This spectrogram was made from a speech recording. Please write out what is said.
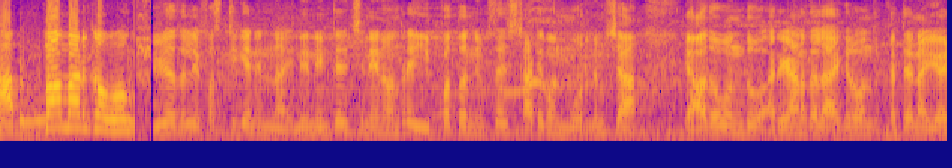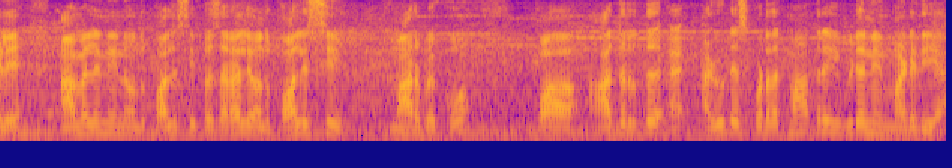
ಹಬ್ಬ ಮಾಡ್ಕೊ ಹೋಗು. ವಿಡಿಯೋದಲ್ಲಿ ಫಸ್ಟಿಗೆ ನಿನ್ನ ನಿನ್ನ ಇಂಟೆನ್ಷನ್ ಏನು ಅಂದರೆ ಇಪ್ಪತ್ತೊಂದು ನಿಮಿಷ ಸ್ಟಾರ್ಟಿಂಗ್ ಒಂದು ಮೂರು ನಿಮಿಷ ಯಾವುದೋ ಒಂದು ಹರಿಯಾಣದಲ್ಲಿ ಆಗಿರೋ ಒಂದು ಕಥೆನ ಹೇಳಿ. ಆಮೇಲೆ ನೀನು ಒಂದು ಪಾಲಿಸಿ ಬಜಾರಲ್ಲಿ ಒಂದು ಪಾಲಿಸಿ ಮಾರಬೇಕು. ಪಾ ಅದ್ರದ್ದು ಅಡ್ವರ್ಟೈಸ್ ಕೊಡೋದಕ್ಕೆ ಮಾತ್ರ ಈ ವಿಡಿಯೋ ನೀನು ಮಾಡಿದೀಯಾ?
